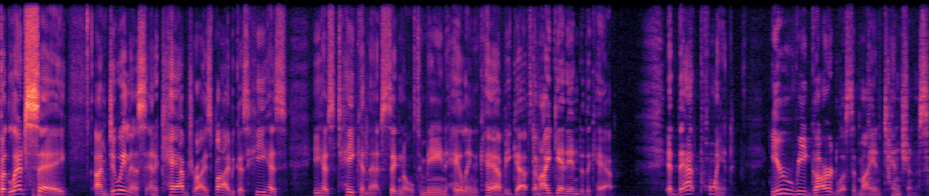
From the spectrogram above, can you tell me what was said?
But let's say I'm doing this and a cab drives by because he has he has taken that signal to mean hailing a cab, he gets, and I get into the cab. At that point, irregardless of my intentions,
